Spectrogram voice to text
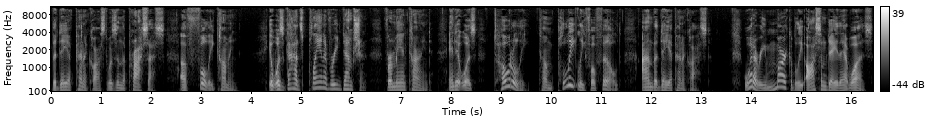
the day of Pentecost was in the process of fully coming. It was God's plan of redemption for mankind, and it was totally, completely fulfilled on the day of Pentecost. What a remarkably awesome day that was,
